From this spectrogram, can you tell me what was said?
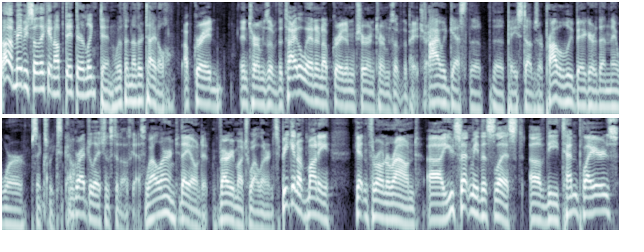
Uh, maybe so they can update their LinkedIn with another title. upgrade in terms of the title and an upgrade, I'm sure, in terms of the paycheck. I would guess the the pay stubs are probably bigger than they were six weeks ago. Congratulations to those guys. Well earned. They owned it. Very much well earned. Speaking of money getting thrown around, uh, you sent me this list of the 10 players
